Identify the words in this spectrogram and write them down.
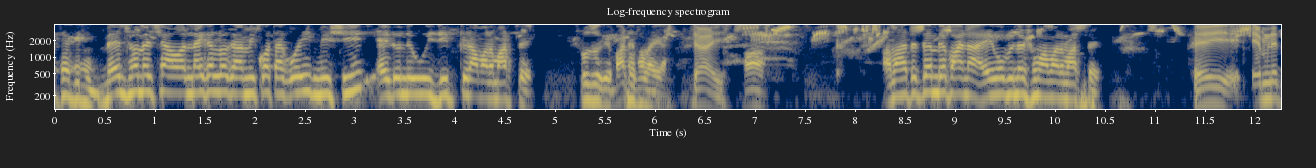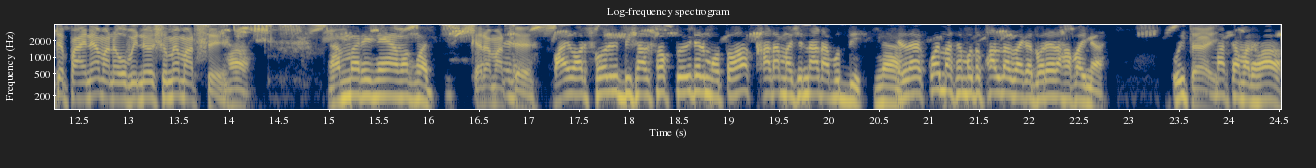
থাকিনি। মেন সমস্যা আর নাইকার লগে আমি কথা কই মিশি এই জন্য ওই জিদ করে আমার মারছে। সুযোগে বাটে ফেলাইয়া। তাই? হ্যাঁ। আমার হাতে তেমবে পায় না এই অভিনয় সময় আমার মারছে। এই এমনিতে পায় না মানে অভিনয়ের সময় মারছে? হ্যাঁ। আমারই নেই আমাকে মারছে। কেরা মারছে? ভাই ওর শরীর বিশাল শক্ত ওইটার মতো খাটা মাসে নাটা বুদ্ধি। এলা কই মাছের মতো ফালদা জায়গা ধরে রাখা পাই না। ওই তাই? মারছে আমার হ্যাঁ।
